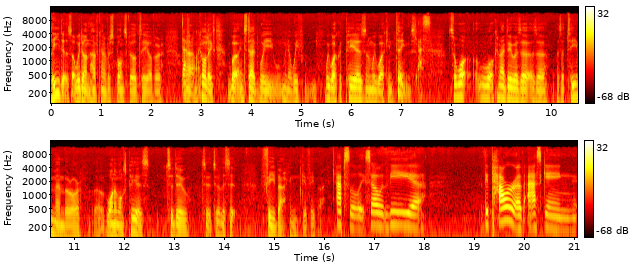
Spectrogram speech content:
leaders, or we don't have kind of responsibility over um, colleagues. But instead, we you know we we work with peers and we work in teams. Yes. So what what can I do as a as a as a team member or uh, one amongst peers to do to, to elicit feedback and give feedback? Absolutely. So the uh, the power of asking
